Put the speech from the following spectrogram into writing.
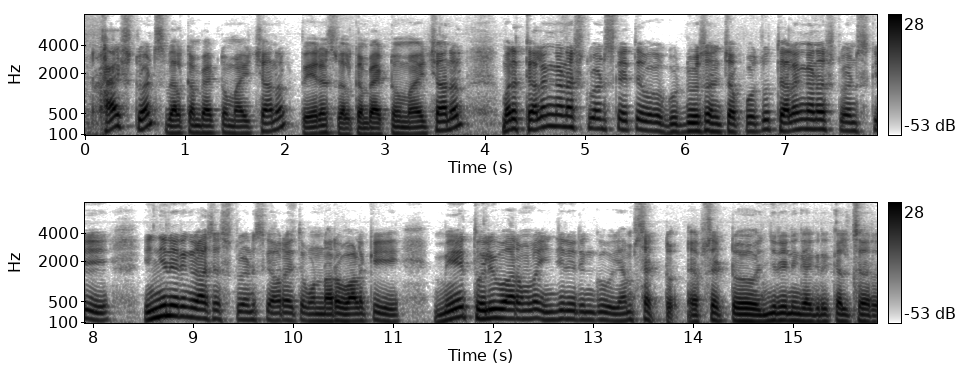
Hi students welcome back to my channel parents welcome back to my channel మరి తెలంగాణ స్టూడెంట్స్కి అయితే ఒక గుడ్ న్యూస్ అని చెప్పవచ్చు తెలంగాణ స్టూడెంట్స్కి ఇంజనీరింగ్ రాసే స్టూడెంట్స్కి ఎవరైతే ఉన్నారో వాళ్ళకి మే తొలి వారంలో engineering EAMCET EAPCET engineering agriculture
